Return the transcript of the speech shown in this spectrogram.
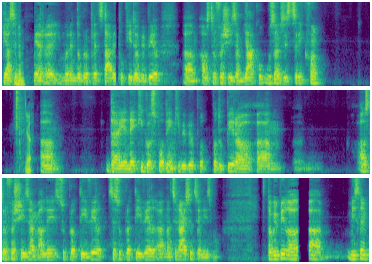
Ja se, na primjer, e, moram dobro predstaviti, pokidao bi bio um, austrofašizam jako uzak z crikvom, Ja. um, da je neki gospodin, ki bi bil pod, podupirao um, austrofašizam, ali suprotivil, se suprotivil uh, nacionalsocializmu. To bi bilo, uh, mislim,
